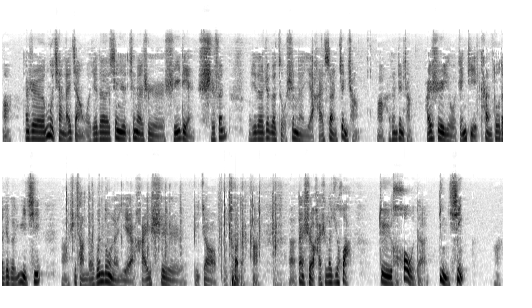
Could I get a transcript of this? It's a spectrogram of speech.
啊。但是目前来讲，我觉得现在现在是十一点十分，我觉得这个走势呢也还算正常啊，还算正常，还是有整体看多的这个预期啊。市场的温度呢也还是比较不错的啊。呃，但是还是那句话。最后的定性啊，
